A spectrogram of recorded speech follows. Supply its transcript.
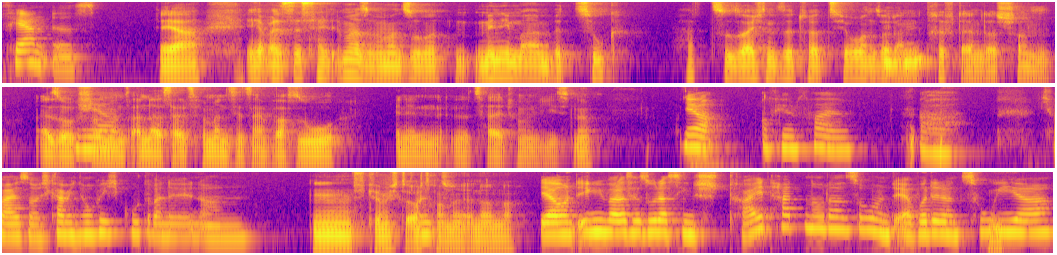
fern ist. Ja, ja, aber es ist halt immer so, wenn man so minimalen Bezug hat zu solchen Situationen, so dann trifft einen das schon. Also schon Mhm. Ja. ganz anders, als wenn man es jetzt einfach so in, den, in der Zeitung liest, ne? Ja, auf jeden Fall. Ah, ich weiß noch, ich kann mich noch richtig gut dran erinnern. Hm, ich kann mich da auch Und- dran erinnern. Ne? Ja, und irgendwie war das ja so, dass sie einen Streit hatten oder so und er wurde dann zu ihr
